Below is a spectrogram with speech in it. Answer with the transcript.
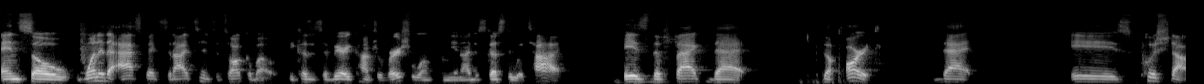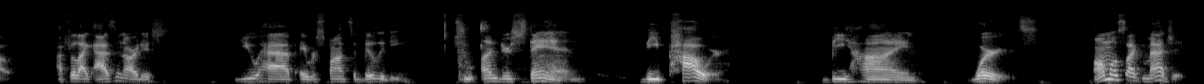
And so, one of the aspects that I tend to talk about, because it's a very controversial one for me, and I discussed it with Ty, is the fact that the art that is pushed out. I feel like as an artist, you have a responsibility to understand the power behind words, almost like magic.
